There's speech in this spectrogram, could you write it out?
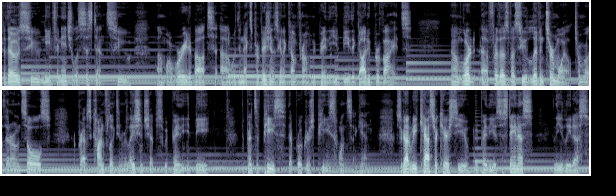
For those who need financial assistance, who um, are worried about uh, where the next provision is going to come from, we pray that you'd be the God who provides. Um, Lord, uh, for those of us who live in turmoil, turmoil within our own souls, or perhaps conflict in relationships, we pray that you'd be the Prince of Peace that brokers peace once again. So, God, we cast our cares to you. We pray that you sustain us and that you lead us.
